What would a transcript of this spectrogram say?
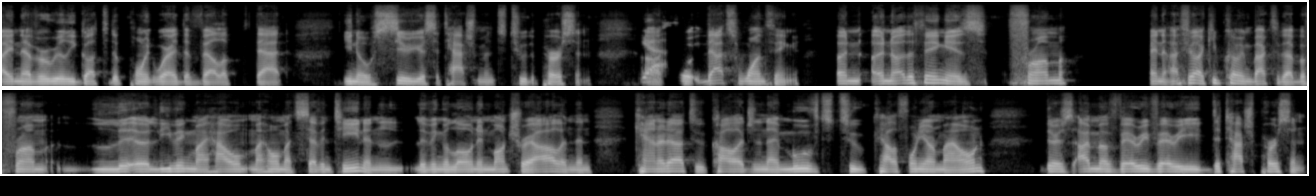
I never really got to the point where I developed that, you know, serious attachment to the person. yeah Uh, so that's one thing. An- another thing is from, and I feel I keep coming back to that, but from li- uh, leaving my home, my home at 17 and living alone in Montreal and then Canada to college, and then I moved to California on my own. There's, I'm a very, very detached person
